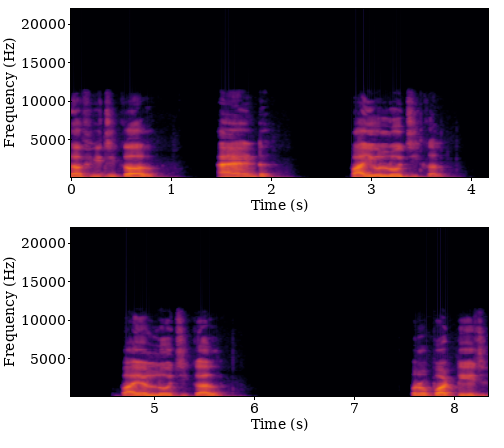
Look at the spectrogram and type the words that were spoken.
the physical and biological biological properties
